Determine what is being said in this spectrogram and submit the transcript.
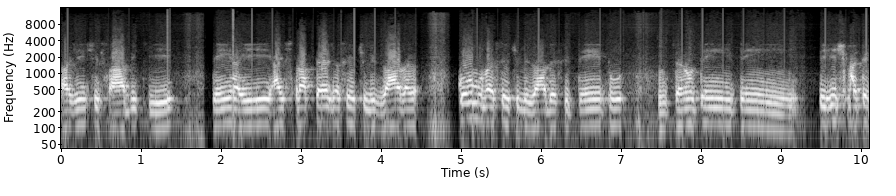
a gente sabe que tem aí a estratégia a ser utilizada, como vai ser utilizado esse tempo. Então tem, tem, tem gente que vai ter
